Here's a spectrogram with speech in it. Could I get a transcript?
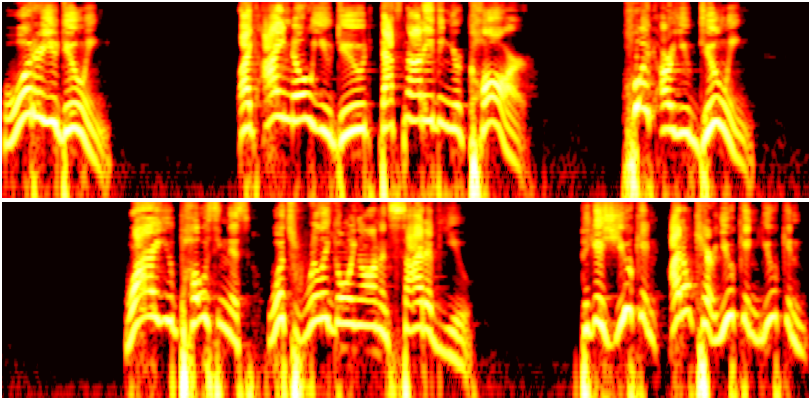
What are you doing? Like, I know you, dude. That's not even your car. What are you doing? Why are you posting this? What's really going on inside of you? Because you can, I don't care. You can, you can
